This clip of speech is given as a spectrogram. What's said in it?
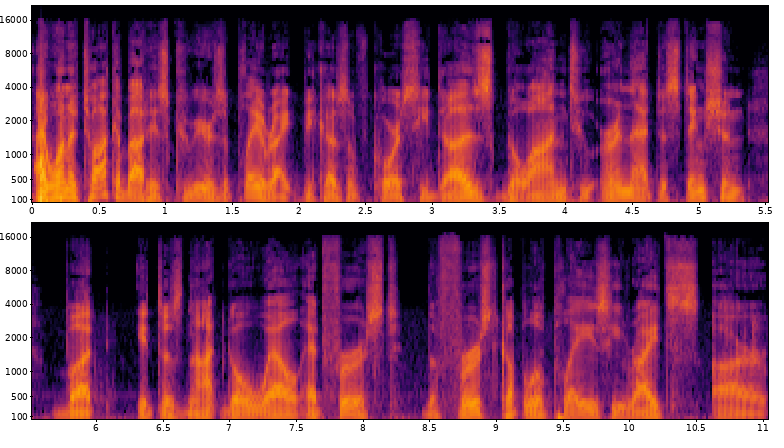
I want to talk about his career as a playwright because, of course, he does go on to earn that distinction, but it does not go well at first. The first couple of plays he writes are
